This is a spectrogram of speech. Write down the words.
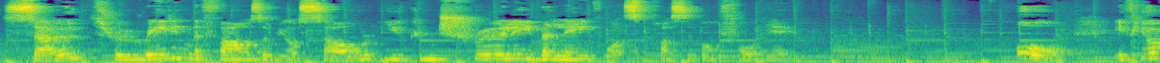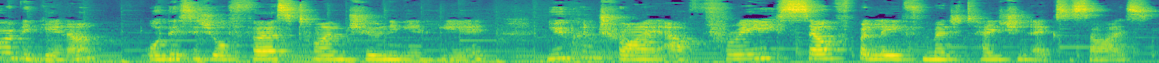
So, through reading the files of your soul, you can truly believe what's possible for you. Or, if you're a beginner or this is your first time tuning in here, you can try our free self belief meditation exercise.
